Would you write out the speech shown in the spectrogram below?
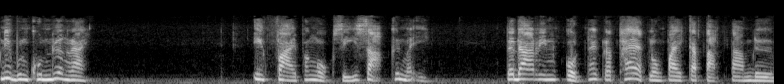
หนี้บุญคุณเรื่องอะไร อีกฝ่ายพงกศีรษะขึ้นมาอีก แต่ดารินกดให้กระแทกลงไปกระตักตามเดิม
